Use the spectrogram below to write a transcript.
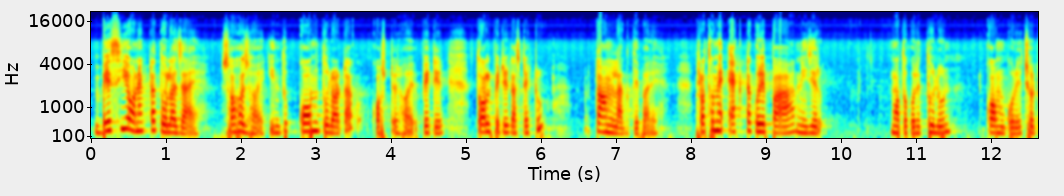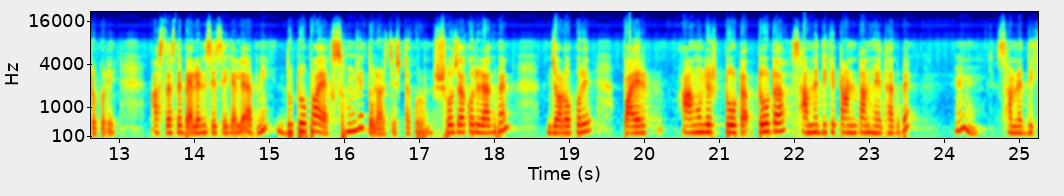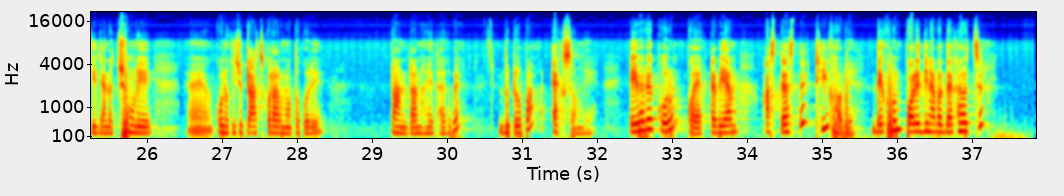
বেশি অনেকটা তোলা যায়, সহজ হয়, কিন্তু কম তোলাটা কষ্টের হয়। পেটের, তল পেটের কাছটা একটু টান লাগতে পারে। প্রথমে একটা করে পা নিজের মতো করে তুলুন, কম করে, ছোট করে। আস্তে আস্তে ব্যালেন্স এসে গেলে আপনি দুটো পা একসঙ্গে তোলার চেষ্টা করুন। সোজা করে রাখবেন, জড়ো করে পায়ের আঙুলের টোটা টোটা সামনের দিকে টান টান হয়ে থাকবে, হুম? সামনের দিকে যেন ছুঁড়ে কোনো কিছু টাচ করার মতো করে টান টান হয়ে থাকবে দুটো পা একসঙ্গে। এইভাবে করুন, কয়েকটা ব্যায়াম আস্তে আস্তে ঠিক হবে। দেখুন, পরের দিন আবার দেখা হচ্ছে।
